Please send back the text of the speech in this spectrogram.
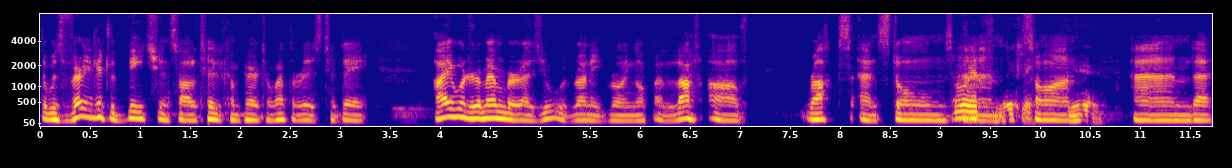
there was very little beach in Salthill compared to what there is today. I would remember, as you would, Ronnie, growing up, a lot of rocks and stones Oh, and absolutely. so on Yeah. and uh,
